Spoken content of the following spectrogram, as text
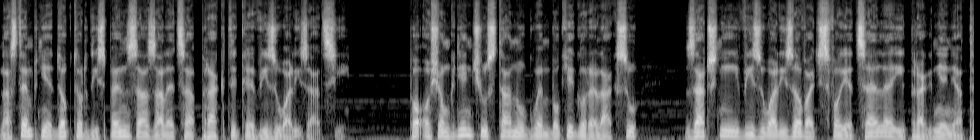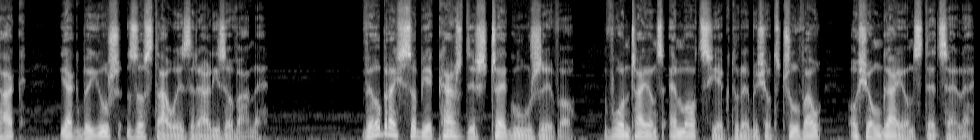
Następnie dr Dispenza zaleca praktykę wizualizacji. Po osiągnięciu stanu głębokiego relaksu zacznij wizualizować swoje cele i pragnienia tak, jakby już zostały zrealizowane. Wyobraź sobie każdy szczegół żywo, włączając emocje, które byś odczuwał, osiągając te cele.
